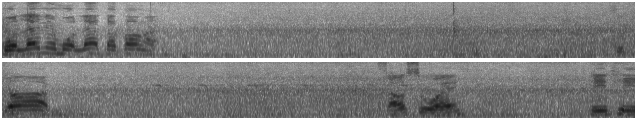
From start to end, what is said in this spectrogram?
หมดแล้วเนี่ย หมดแล้วตากล้องอะ สุดยอด สาวสวย ทีที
